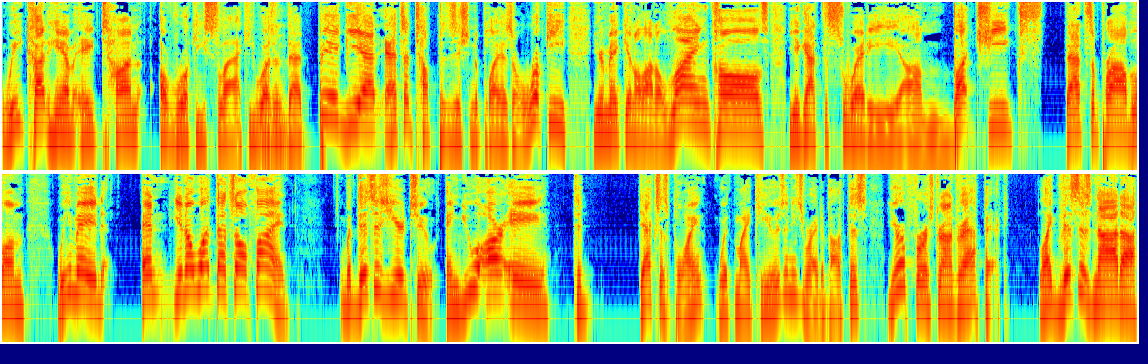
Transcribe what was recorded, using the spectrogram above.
We cut him a ton of rookie slack. He wasn't Mm-hmm. that big yet. That's a tough position to play as a rookie. You're making a lot of line calls. You got the sweaty um, butt cheeks. That's a problem. We made, and you know what? That's all fine. But this is year two, and you are a, Dex's point with Mike Hughes, and he's right about this, you're a first round draft pick. Like, this is not a,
